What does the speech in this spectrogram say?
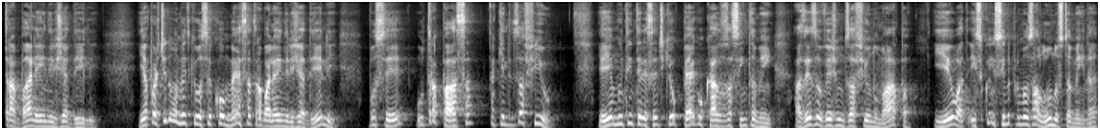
trabalha a energia dele. E a partir do momento que você começa a trabalhar a energia dele, você ultrapassa aquele desafio. E aí é muito interessante que eu pego casos assim também. Às vezes eu vejo um desafio no mapa e eu, isso que eu ensino para meus alunos também, né?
